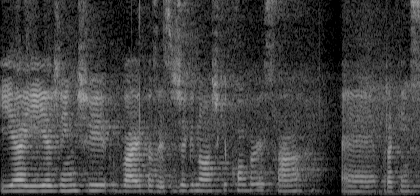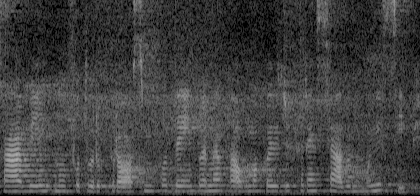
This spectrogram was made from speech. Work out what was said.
E aí a gente vai fazer esse diagnóstico e conversar é, para quem sabe no futuro próximo poder implementar alguma coisa diferenciada no município.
